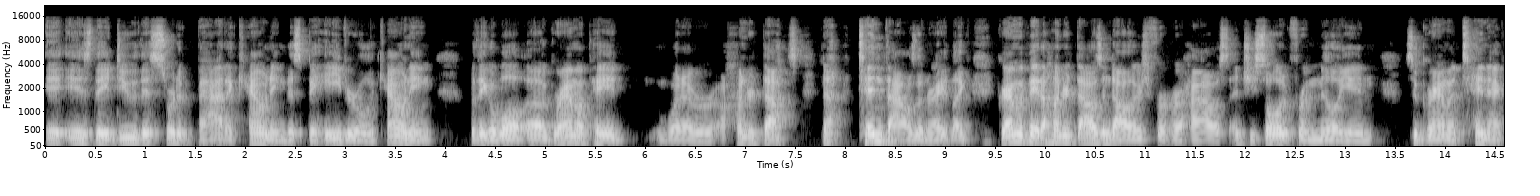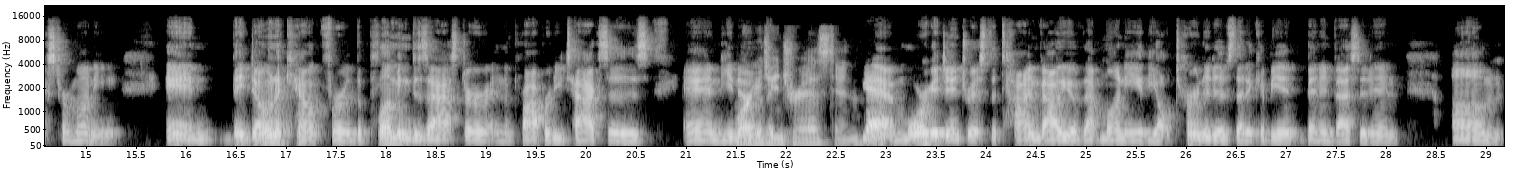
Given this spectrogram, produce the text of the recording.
is they do this sort of bad accounting, this behavioral accounting, where they go, well, uh, grandma paid whatever a hundred thousand no, ten thousand right like grandma paid a hundred thousand dollars for her house and she sold it for a million so grandma 10x her money and they don't account for the plumbing disaster and the property taxes and you know mortgage the, interest and yeah mortgage interest the time value of that money the alternatives that it could be been invested in um,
